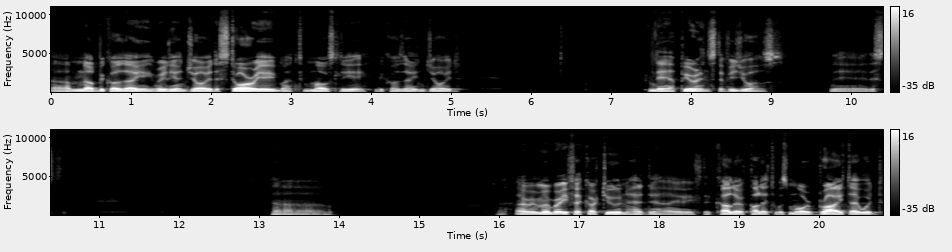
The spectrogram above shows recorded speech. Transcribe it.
Um, not because I really enjoyed the story, but mostly because I enjoyed the appearance, the visuals, the this. Uh, I remember if a cartoon had, uh, if the color palette was more bright, I would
